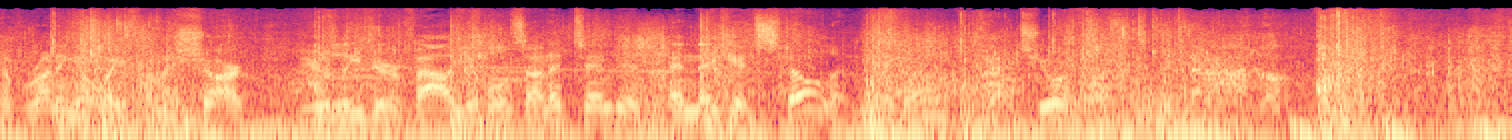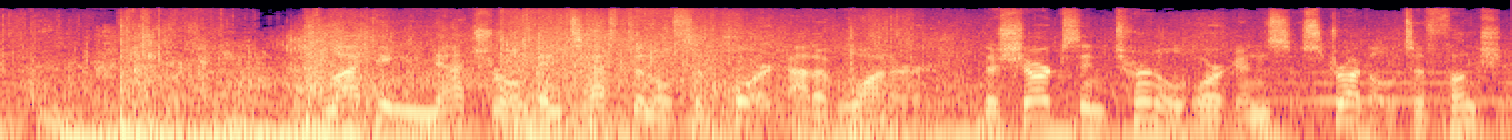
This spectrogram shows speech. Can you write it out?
Of running away from a shark, you leave your valuables unattended and they get stolen, well, that's your fault. Lacking natural intestinal support out of water, the shark's internal organs struggle to function.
